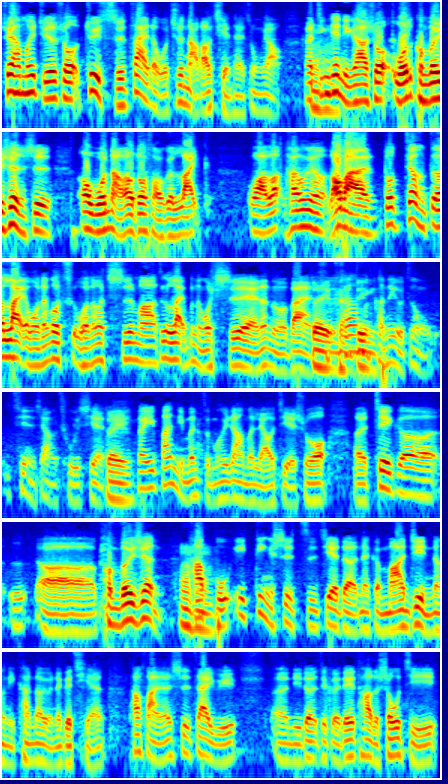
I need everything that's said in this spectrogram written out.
所以他们会觉得说，最实在的，我就是拿到钱才重要。那今嗯天你跟他说，我的 conversion 是哦，我拿到多少个 like，哇，老他会说，老板都这样的 like，我能够吃，我能够吃吗？这个 like 不能够吃，哎，那怎么办？对他们肯定可能有这种现象出现。对那一般你们怎么会让他们了解说，呃，这个呃 conversion 它不一定是直接的那个 margin 让你看到有那个钱，它反而是在于呃你的这个 data 的收集，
